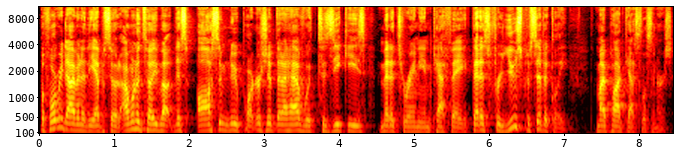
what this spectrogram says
Before we dive into the episode, I want to tell you about this awesome new partnership that I have with Taziki's Mediterranean Cafe. That is for you specifically, my podcast listeners.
